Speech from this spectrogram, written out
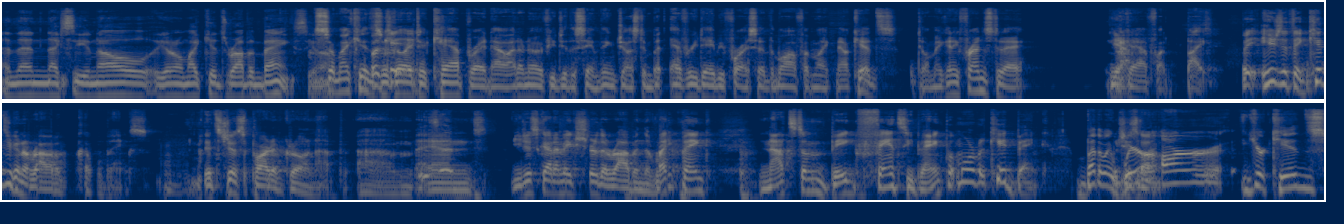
and then next thing you know, you know, my kid's robbing banks. You know? So my kids But are kid- going to camp right now. I don't know if you do the same thing, Justin, but every day before I send them off, I'm like, now kids, don't make any friends today. Yeah. Okay, have fun. Bye. But here's the thing: kids are going to rob a couple banks. It's just part of growing up, um, and you just got to make sure they're robbing the right bank, not some big fancy bank, but more of a kid bank. By the way, where are your kids,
